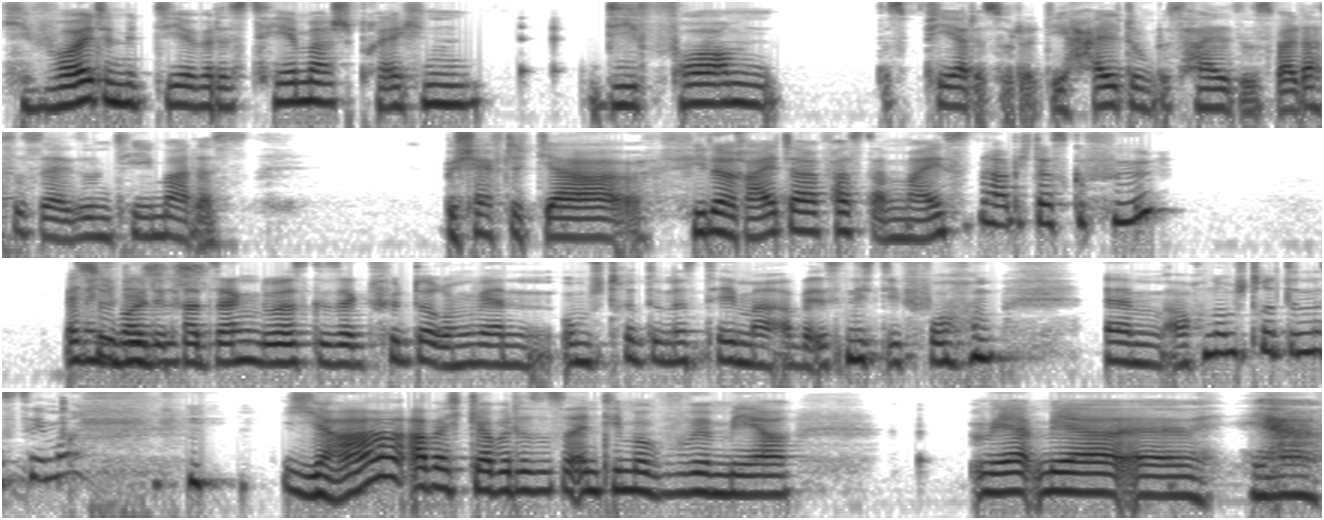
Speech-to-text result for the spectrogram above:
ich wollte mit dir über das Thema sprechen, die Form des Pferdes oder die Haltung des Halses, weil das ist ja so 'n Thema, das beschäftigt ja viele Reiter fast am meisten, habe ich das Gefühl. Weißt du, Ich wollte dieses grad sagen, du hast gesagt, Fütterung wäre 'n umstrittenes Thema, aber ist nicht die Form, ähm, auch 'n umstrittenes Thema? Ja, aber ich glaube, das ist ein Thema, wo wir mehr mehr mehr, äh, ja,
